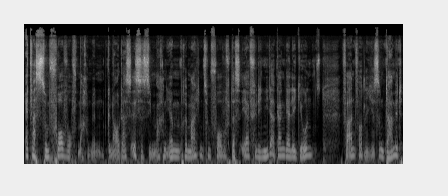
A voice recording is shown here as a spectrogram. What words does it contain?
etwas zum Vorwurf machen. Denn genau das ist es. Sie machen ihrem Primarchen zum Vorwurf, dass er für den Niedergang der Legion verantwortlich ist und damit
